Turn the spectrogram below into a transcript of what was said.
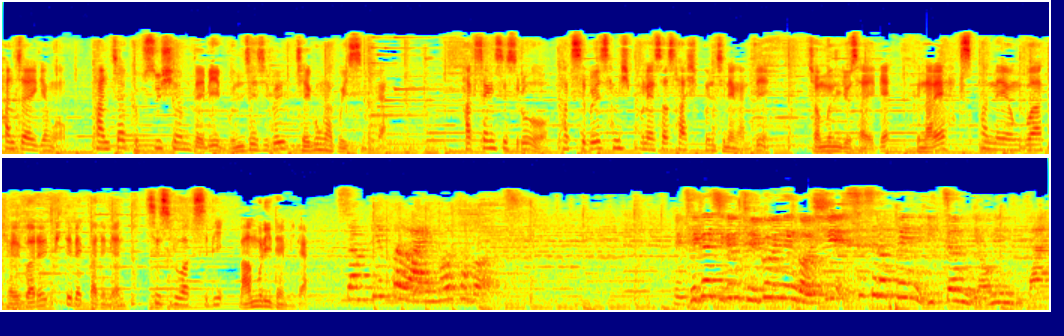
한자의 경우 한자 급수 시험 대비 문제집을 제공하고 있습니다. 학생 스스로 학습을 30분에서 40분 진행한 뒤 전문 교사에게 그날의 학습한 내용과 결과를 피드백받으면 스스로 학습이 마무리됩니다. Some people like motorboats. 네, 제가 지금 들고 있는 것이 스스로 펜 2.0입니다.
